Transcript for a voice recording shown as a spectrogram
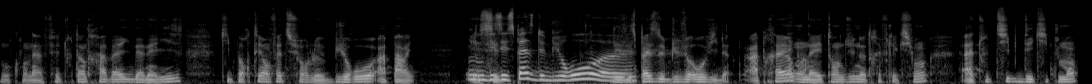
Donc on a fait tout un travail d'analyse qui portait en fait sur le bureau à Paris. Et Donc Des espaces de bureaux euh, des espaces de bureaux vides. Après, on a étendu notre réflexion à tout type d'équipement,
